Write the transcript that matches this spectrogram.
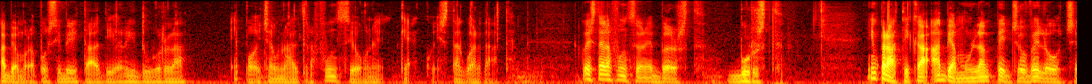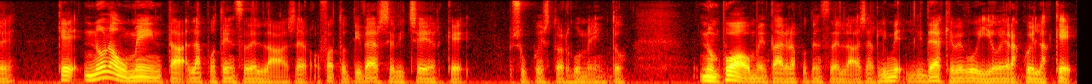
abbiamo la possibilità di ridurla e poi c'è un'altra funzione che è questa, guardate. Questa è la funzione burst, burst in pratica abbiamo un lampeggio veloce che non aumenta la potenza del laser. Ho fatto diverse ricerche su questo argomento. Non può aumentare la potenza del laser. L'idea che avevo io era quella che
